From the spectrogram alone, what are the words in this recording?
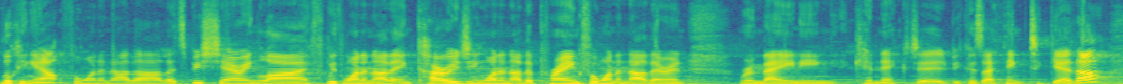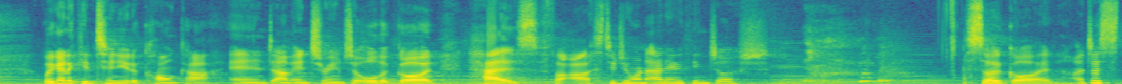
looking out for one another. Let's be sharing life with one another, encouraging one another, praying for one another, and remaining connected. Because I think together, we're going to continue to conquer and um, enter into all that God has for us. Did you want to add anything, Josh? So, God, I just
